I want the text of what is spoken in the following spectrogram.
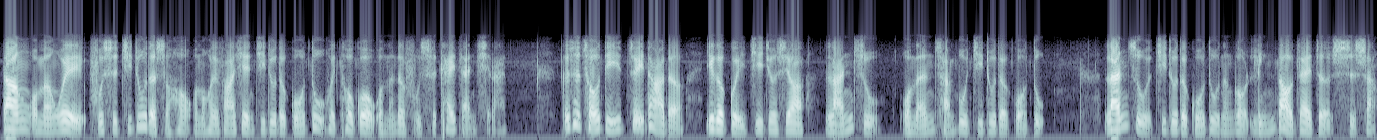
当我们为服侍基督的时候，我们会发现基督的国度会透过我们的服侍开展起来。可是仇敌最大的一个诡计，就是要拦阻我们传播基督的国度，拦阻基督的国度能够临到在这世上。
